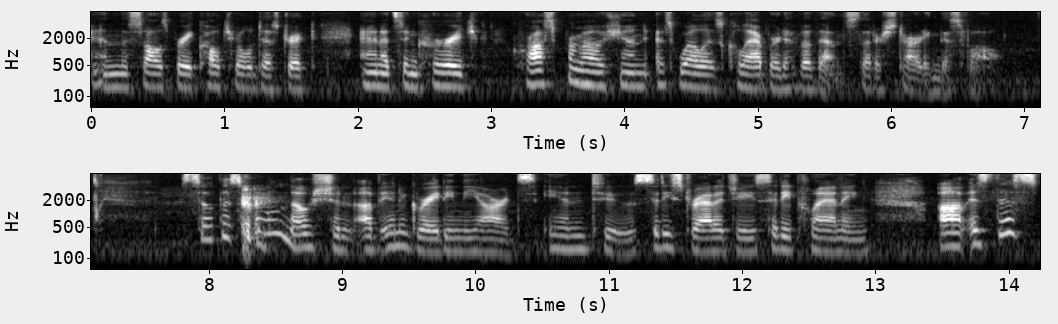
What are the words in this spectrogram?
in the Salisbury Cultural District, and it's encouraged cross promotion as well as collaborative events that are starting this fall. So, this whole notion of integrating the arts into city strategy, city planning, uh, is this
